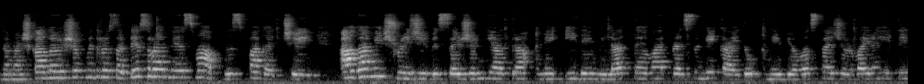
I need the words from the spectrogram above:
નમસ્કાર દર્શક મિત્રો સત્ય સુરત ન્યૂઝમાં આપનું સ્વાગત છે. આગામી શ્રીજી વિસર્જન યાત્રા અને ઈદ મિલાદ તહેવાર પ્રસંગે કાયદો અને વ્યવસ્થા જળવાઈ રહે તે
